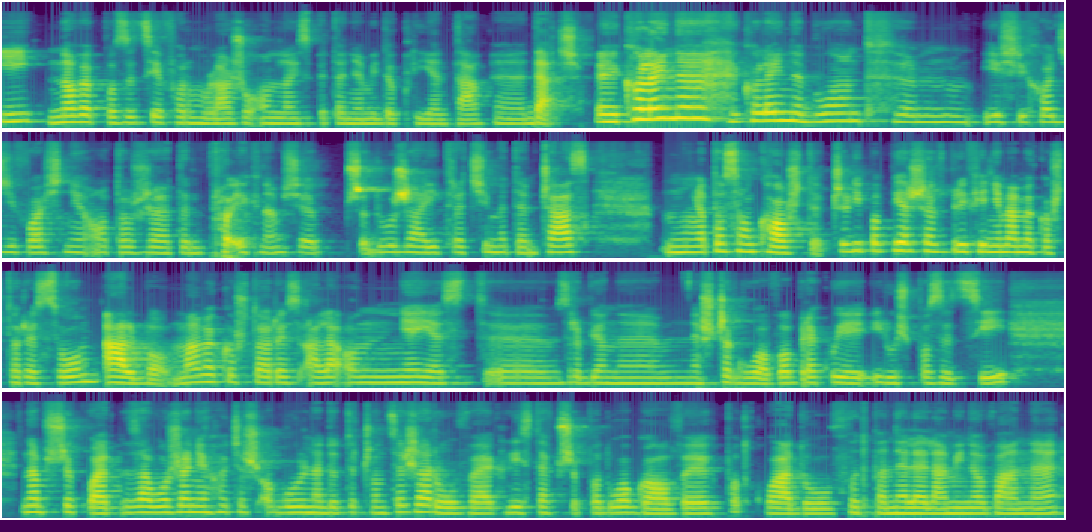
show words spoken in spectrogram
i nowe pozycje formularzu online z pytaniami do klienta e, dać. E, kolejny, kolejny błąd, jeśli chodzi właśnie o to, że ten projekt nam się przedłuża i tracimy ten czas, mm, to są koszty. Czyli po pierwsze w briefie nie mamy kosztorysu, albo mamy kosztorys, ale on nie jest zrobiony szczegółowo, brakuje iluś pozycji. Na przykład założenie chociaż ogólne dotyczące żarówek, listę przypodłogowych, podkładów, pod panele laminowane,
